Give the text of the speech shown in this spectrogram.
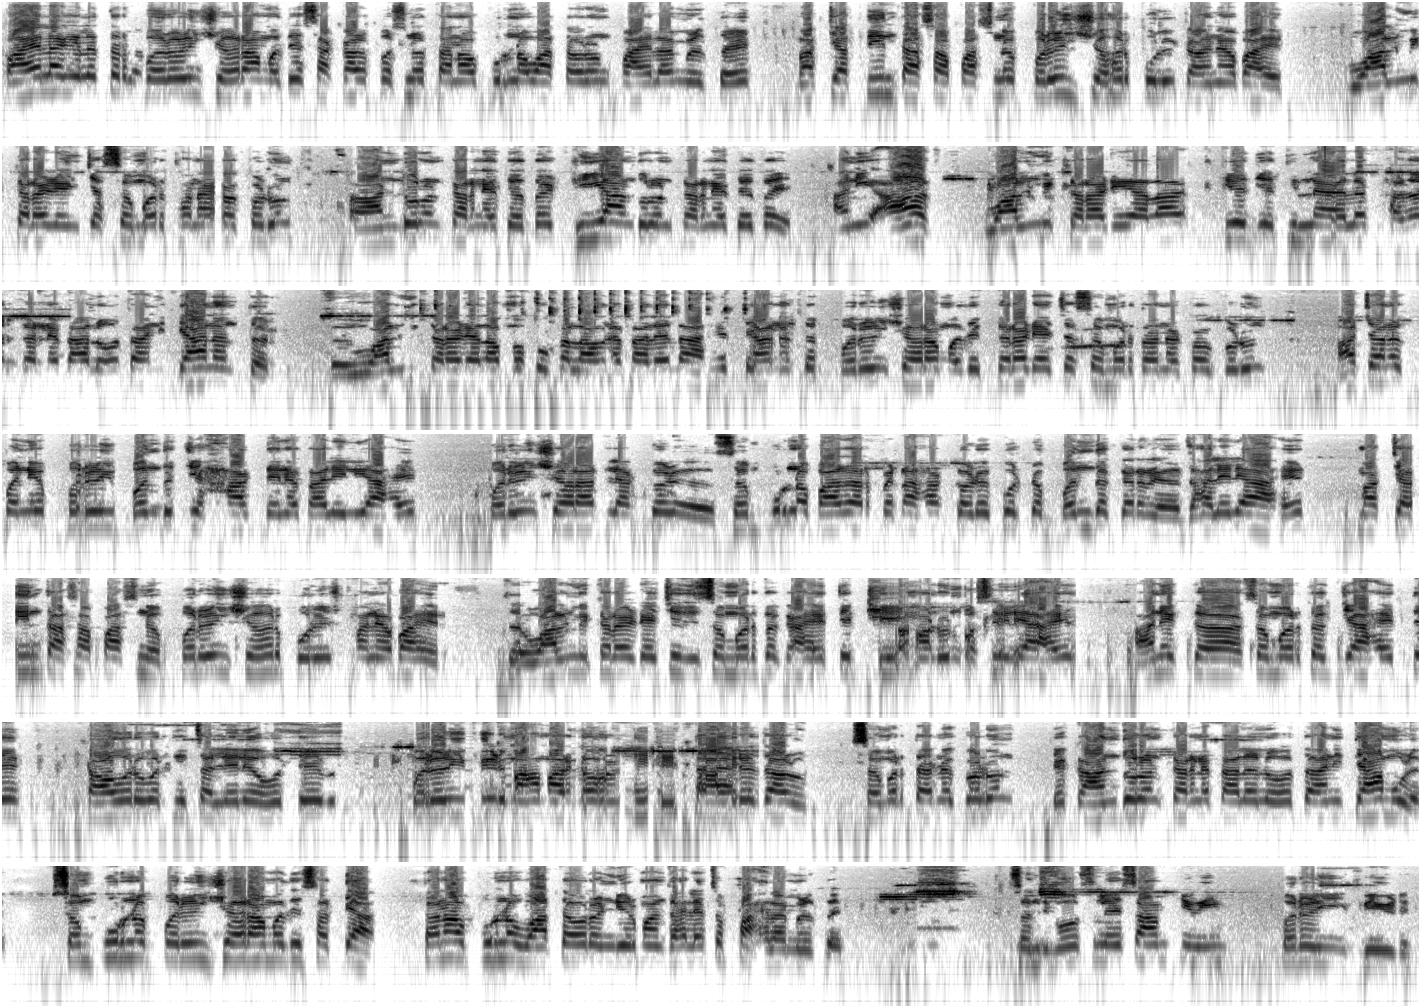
पाहायला गेलं तर परळी शहरामध्ये सकाळपासून तणावपूर्ण वातावरण पाहायला मिळतंय. मागच्या तीन तासापासून परळी शहर पोलीस ठाण्याबाहेर. वाल्मिक कराड यांच्या समर्थनाकडून आंदोलन करण्यात येतं ठिय्या आंदोलन करण्यात येतंय. आणि आज वाल्मिक कराड याला केज येथील न्यायालयात हजर करण्यात आलं होतं आणि त्यानंतर वाल्मिक कराड याला मकोका लावण्यात आलेला आहे. त्यानंतर परळी शहरामध्ये कराड याच्या समर्थनाकडून अचानकपणे परळी बंदची हाक देण्यात आलेली आहे. परळी शहरातल्या कड संपूर्ण बाजारपेठा हा कडकोट बंद कर झालेल्या आहेत. मागच्या तीन तासापासून परळी शहर पोलीस ठाण्याबाहेर वाल्मिक कराट्याचे जे समर्थक आहेत ते ठिय्या मांडून बसलेले आहेत. अनेक समर्थक जे आहेत ते टावरवरती चाललेले होते. परळी बीड महामार्गावरती टायर जाळून समर्थकांकडून एक आंदोलन करण्यात आलेलं होतं आणि त्यामुळे संपूर्ण परळी शहरामध्ये सध्या तणावपूर्ण वातावरण निर्माण झाल्याचं पाहायला मिळतंय. संदीप भोसले साम टीव्ही परळी बीड.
